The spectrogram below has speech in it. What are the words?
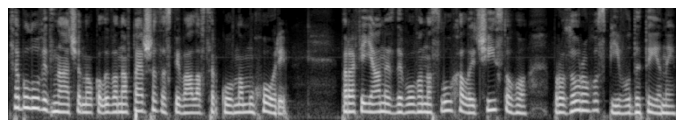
Це було відзначено, коли вона вперше заспівала в церковному хорі. Парафіяни здивовано слухали чистого, прозорого співу дитини.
